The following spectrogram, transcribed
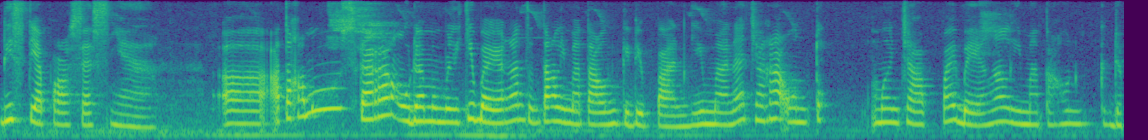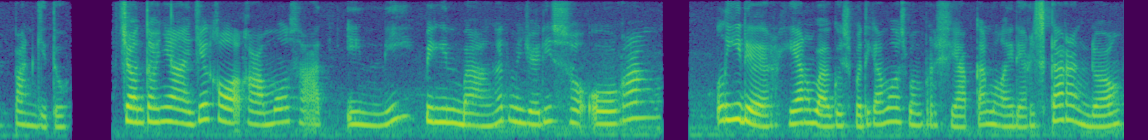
di setiap prosesnya. Uh, atau kamu sekarang udah memiliki bayangan tentang lima tahun ke depan, gimana cara untuk mencapai bayangan lima tahun ke depan gitu. Contohnya aja kalau kamu saat ini pingin banget menjadi seorang leader yang bagus, berarti kamu harus mempersiapkan mulai dari sekarang dong.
